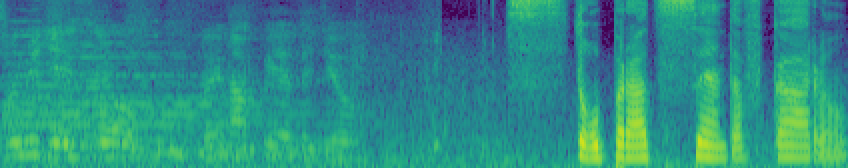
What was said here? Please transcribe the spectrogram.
Смотрите, я сделал. Ну и нахуй я это делал. Сто процентов, Карл.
